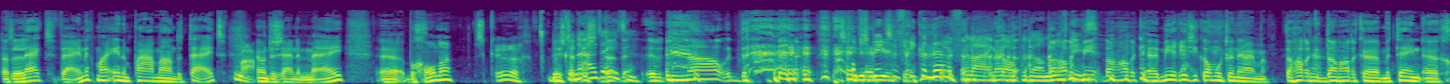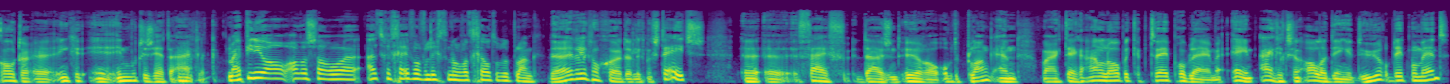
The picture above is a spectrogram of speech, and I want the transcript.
Dat lijkt weinig, maar in een paar maanden tijd. Nou. En we zijn in mei begonnen is keurig. Dus dat is, eten. Dat, uh, nou, een frikandellen nou, kopen dan. Dan had, ik meer, dan had ik uh, meer risico moeten nemen. Dan had ik, ja. dan had ik uh, meteen groter in, in, moeten zetten eigenlijk. Maar heb je nu al alles al uitgegeven of ligt er nog wat geld op de plank? Nee, er ligt nog, er ligt nog steeds 5000 euro op de plank. En waar ik tegenaan loop, ik heb twee problemen. Eén, eigenlijk zijn alle dingen duur op dit moment.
